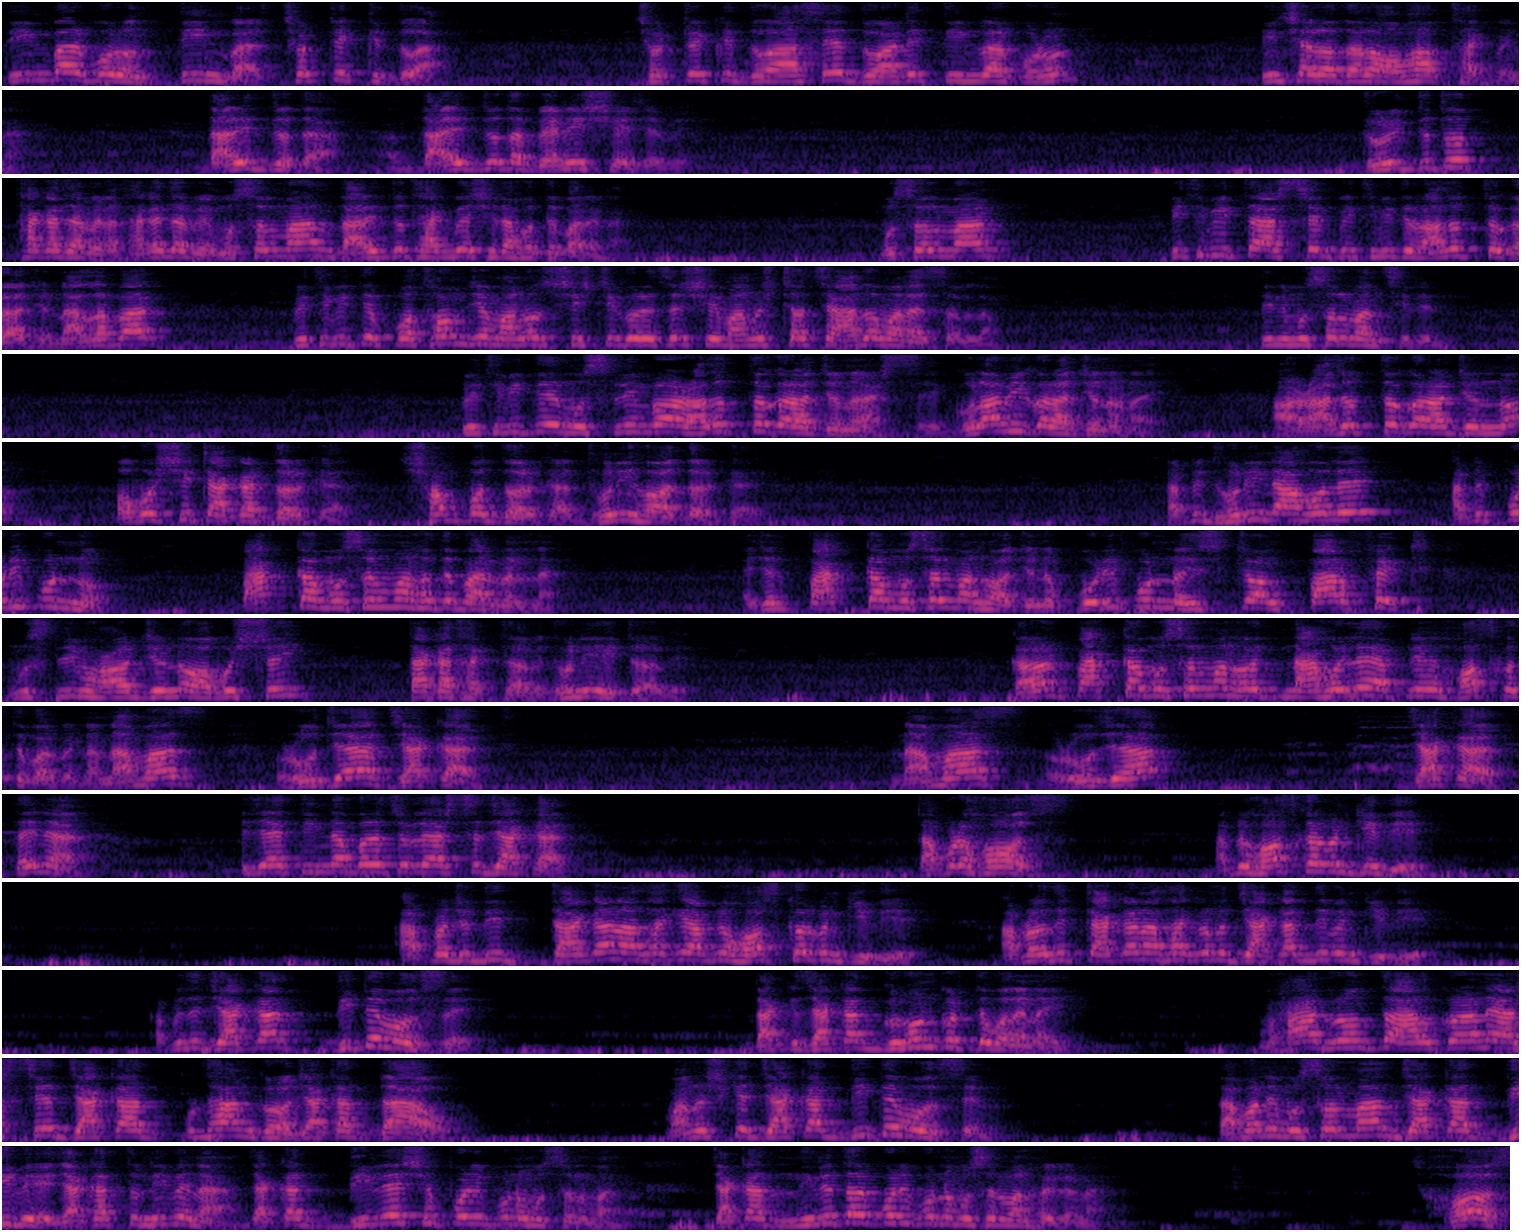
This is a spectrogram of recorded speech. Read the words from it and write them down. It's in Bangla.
তিনবার পড়ুন, তিনবার। ছোট্ট একটি দোয়া। ছোট্ট একটি দোয়া আছে, দোয়াটি তিনবার পড়ুন। ইনশাআল্লাহ তাআলা অভাব থাকবে না। দারিদ্রতা, আর দারিদ্রতা ব্যানিশ হয়ে যাবে। দরিদ্র তো থাকা যাবে না, থাকা যাবে। মুসলমান দারিদ্র থাকবে সেটা হতে পারে না। মুসলমান পৃথিবীতে আসছেন, পৃথিবীতে রাজত্ব করার জন্য। আল্লাপাক পৃথিবীতে প্রথম যে মানুষ সৃষ্টি করেছে, সে মানুষটা হচ্ছে আদম আলাহিসাল্লাম তিনি মুসলমান ছিলেন। পৃথিবীতে মুসলিমরা রাজত্ব করার জন্য আসছে, গোলামি করার জন্য নয়। আর রাজত্ব করার জন্য অবশ্যই টাকার দরকার, সম্পদ দরকার, ধনী হওয়ার দরকার। আপনি ধনী না হলে আপনি পরিপূর্ণ, পাক্কা মুসলমান হতে পারবেন না। একজন পাক্কা মুসলমান হওয়ার জন্য, পরিপূর্ণ স্ট্রং পারফেক্ট মুসলিম হওয়ার জন্য অবশ্যই টাকা থাকতে হবে, ধনী হইতে হবে। কারণ পাক্কা মুসলমান না হলে আপনি হজ করতে পারবেন না। নামাজ, রোজা জাকাত নামাজ, রোজা জাকাত তাই না? এই যে তিন নম্বরে চলে আসছে জাকাত তারপরে হজ। আপনি হজ করবেন কি দিয়ে? আপনার যদি টাকা না থাকে, আপনি হজ করবেন কি দিয়ে? আপনার যদি টাকা না থাকে আপনি জাকাত দিবেন কি দিয়ে? আপনি তো জাকাত দিতে বলছে। তাকে জাকাত গ্রহণ করতে বলে নাই। মহাগ্রন্থ আল কোরআনে আসছে জাকাত প্রধান করো জাকাত দাও। মানুষকে জাকাত দিতে বলছেন। তার মানে মুসলমান জাকাত দিবে জাকাত তো নিবে না। জাকাত দিলে সে পরিপূর্ণ মুসলমান। জাকাত নিলে তার পরিপূর্ণ মুসলমান হইল না। হজ,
